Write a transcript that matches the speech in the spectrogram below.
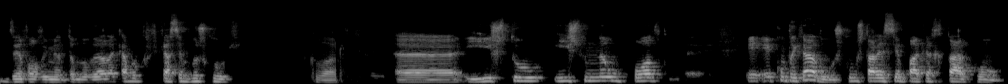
desenvolvimento da modalidade acaba por ficar sempre nos clubes. Claro. Uh, e isto, isto não pode. É, é, complicado os clubes estarem sempre a acarretar com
